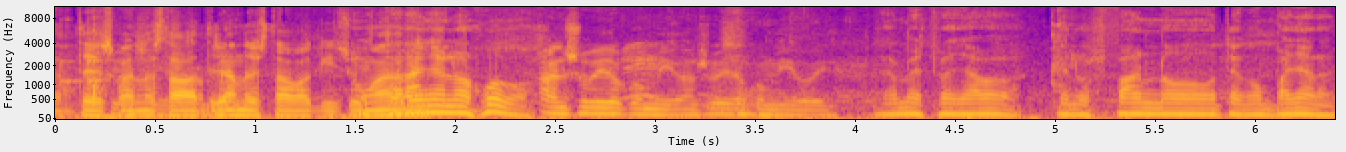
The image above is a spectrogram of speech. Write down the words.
Antes Sí, cuando sí, estaba tirando estaba aquí su Estarán madre. en los juegos. Han subido conmigo, han subido conmigo hoy. Ya me extrañaba que los fans no te acompañaran.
